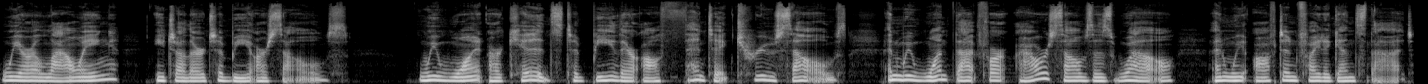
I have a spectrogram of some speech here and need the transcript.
we are allowing each other to be ourselves. We want our kids to be their authentic, true selves. And we want that for ourselves as well. And we often fight against that.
